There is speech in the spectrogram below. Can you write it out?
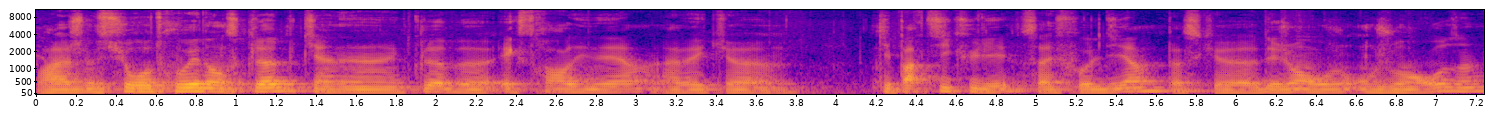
voilà, je me suis retrouvé dans ce club, qui est un, club euh, extraordinaire, avec, euh, qui est particulier, ça il faut le dire, parce que déjà on, joue en rose, hein.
